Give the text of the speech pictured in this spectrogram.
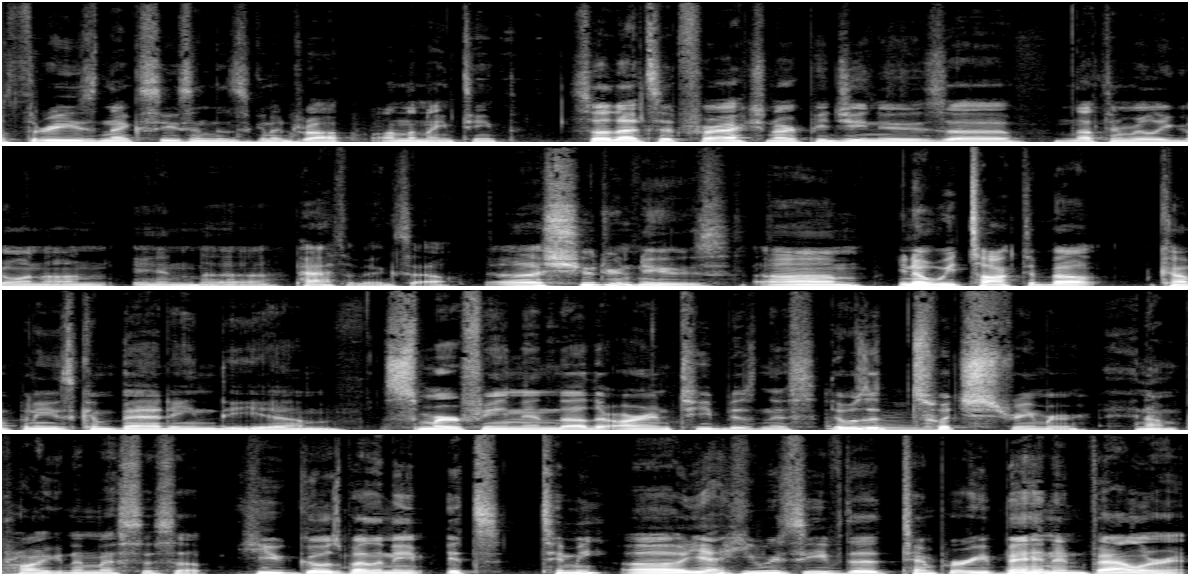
3's next season is going to drop on the 19th. So that's it for action RPG news. Uh, nothing really going on in uh, Path of Exile. Uh, shooter news. Um, you know, we talked about companies combating the um, smurfing and the other RMT business. There was a Twitch streamer, and I'm probably gonna mess this up. He goes by the name It's Timmy. Uh, yeah, he received a temporary ban in Valorant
